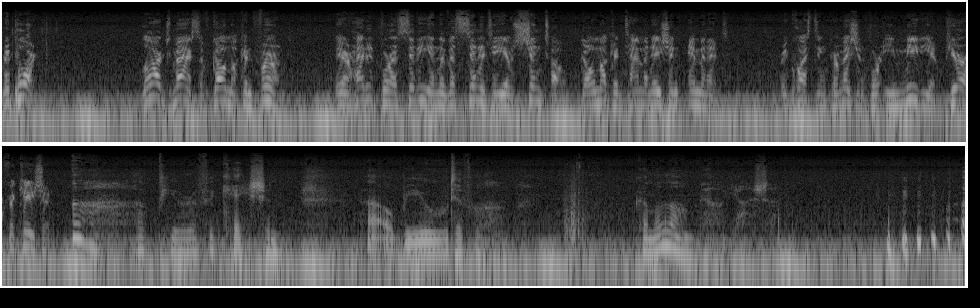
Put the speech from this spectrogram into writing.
Report! Large mass of Gohma confirmed. They are headed for a city in the vicinity of Shinto. Gohma contamination imminent. Requesting permission for immediate purification. Ah, a purification. How beautiful. Come along now, Yasha.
